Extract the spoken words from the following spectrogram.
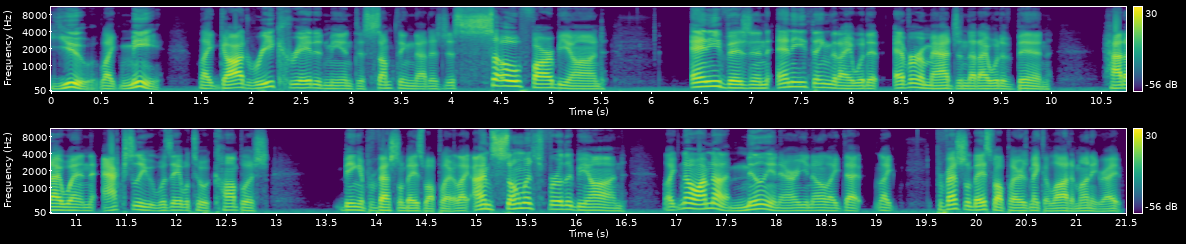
you, like me. Like God recreated me into something that is just so far beyond any vision, anything that I would have ever imagined that I would have been had I went and actually was able to accomplish being a professional baseball player. Like I'm so much further beyond like no, I'm not a millionaire, you know, like that like professional baseball players make a lot of money, right?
